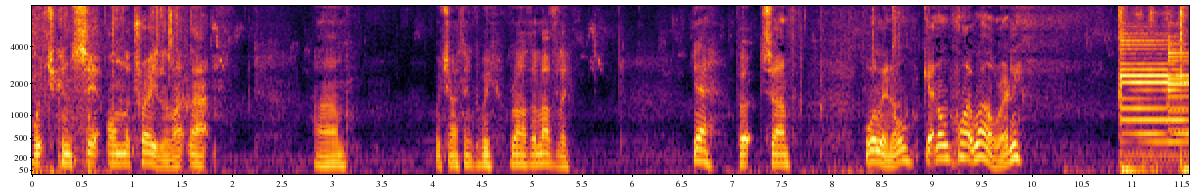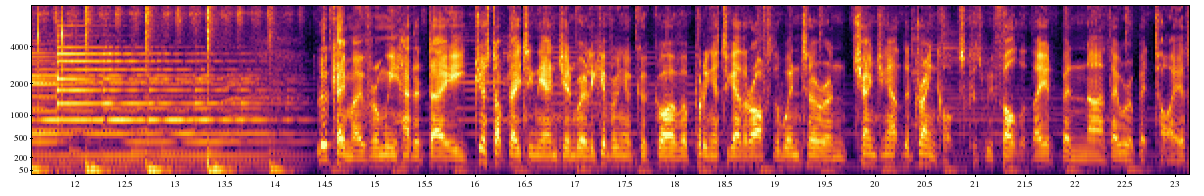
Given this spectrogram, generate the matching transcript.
which can sit on the trailer like that, um, which I think will be rather lovely. Yeah, but um, all in all, getting on quite well, really. Luke came over and we had a day just updating the engine, really giving it a good go over, putting it together after the winter and changing out the drain cocks because we felt that they had been uh, they were a bit tired.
